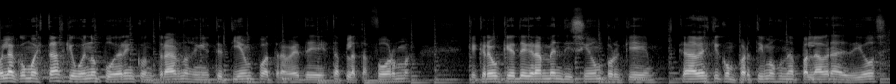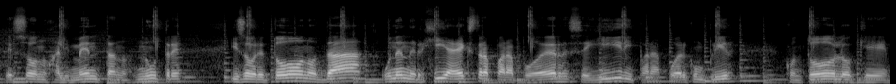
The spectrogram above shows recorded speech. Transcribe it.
Hola, ¿cómo estás? Qué bueno poder encontrarnos en este tiempo a través de esta plataforma, que creo que es de gran bendición porque cada vez que compartimos una palabra de Dios, eso nos alimenta, nos nutre y sobre todo nos da una energía extra para poder seguir y para poder cumplir con todo lo que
